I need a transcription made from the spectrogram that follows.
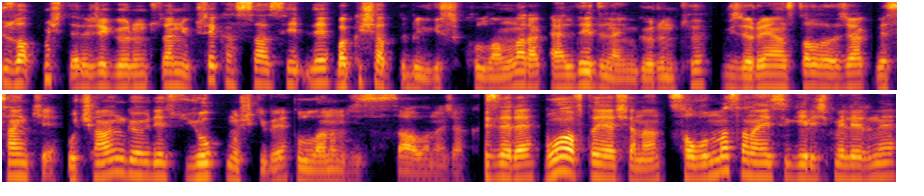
360 derece görüntüden yüksek hassasiyetli bakış hattı bilgisi kullanılarak elde edilen görüntü vizöre yansıtılacak ve sanki uçağın gövdesi yokmuş gibi kullanım hissi sağlanacak. Sizlere bu hafta yaşanan savunma sanayisi gelişmelerini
